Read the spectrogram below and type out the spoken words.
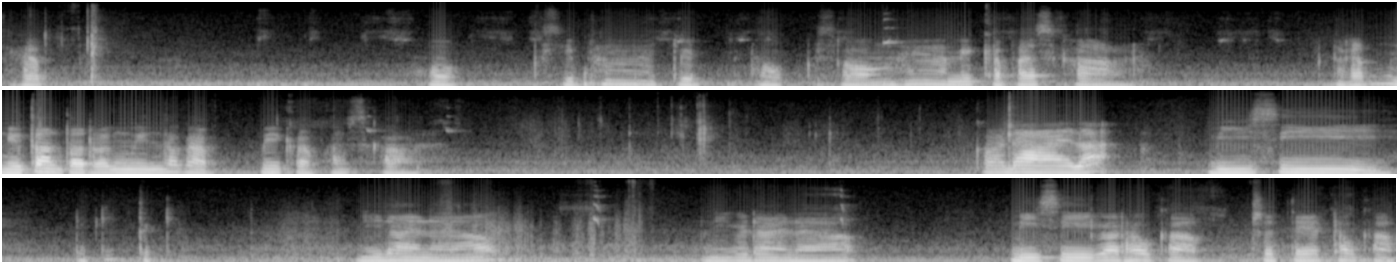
นะครับหกสิบห้าจุดหกสองห้าเมกะพาสคาลนะครับนิวตันต่อตารางมิลเท่ากับเมกะพาสคาลก็ได้ละ BC นี้ได้แล้ว อันนี้ก็ได้แล้ว BC ก็เท่ากับสเตทเท่ากับ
